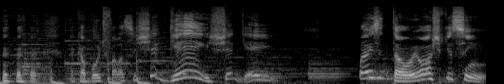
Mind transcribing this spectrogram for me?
acabou de falar assim: cheguei, cheguei. Mas então, eu acho que assim.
